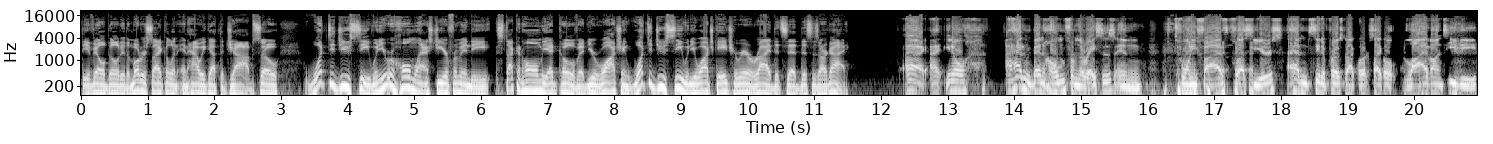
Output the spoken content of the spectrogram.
the availability of the motorcycle and, and how he got the job. So what did you see when you were home last year from Indy, stuck at home, you had COVID, you're watching? What did you see when you watched Gaige Herrera ride that said, this is our guy? Uh, I, you know, I hadn't been home from the races in 25 plus years. I hadn't seen a pro stock motorcycle live on TV,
